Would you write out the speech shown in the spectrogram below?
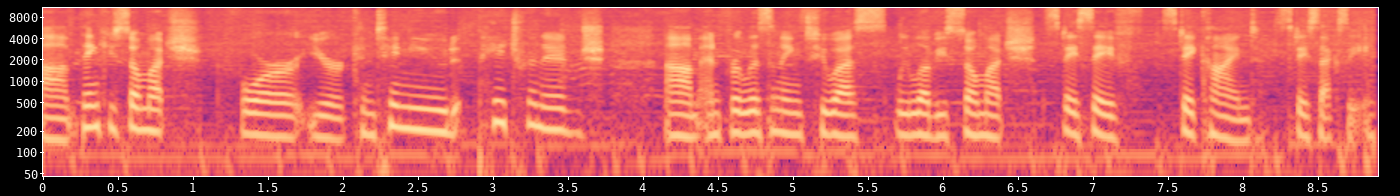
Um, thank you so much for your continued patronage um, and for listening to us. We love you so much. Stay safe, stay kind, stay sexy.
